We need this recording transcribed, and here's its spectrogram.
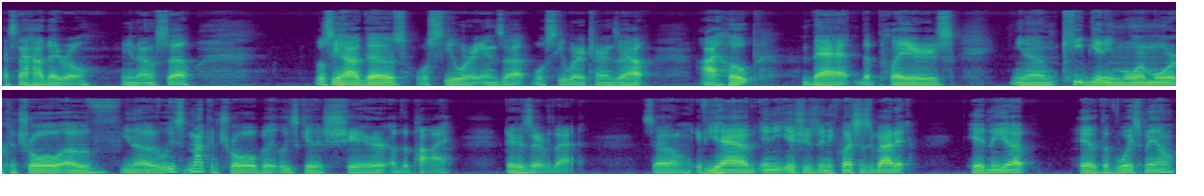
That's not how they roll, you know. So we'll see how it goes. We'll see where it ends up. We'll see where it turns out. I hope that the players, you know, keep getting more and more control of, you know, at least not control, but at least get a share of the pie. They deserve that. So if you have any issues, any questions about it, hit me up. Hit the voicemail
